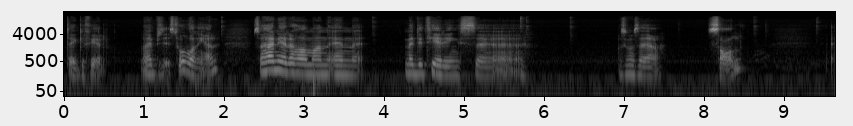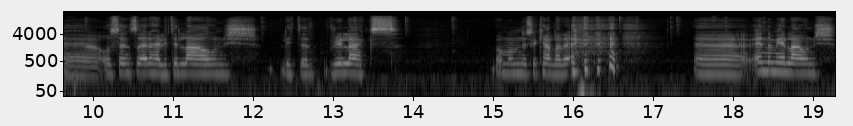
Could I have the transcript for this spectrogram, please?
tänker fel. Nej precis, två våningar. Så här nere har man en mediterings... Eh, vad ska man säga? Sal. Eh, och sen så är det här lite lounge, lite relax. Vad man nu ska kalla det. eh, ännu mer lounge.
